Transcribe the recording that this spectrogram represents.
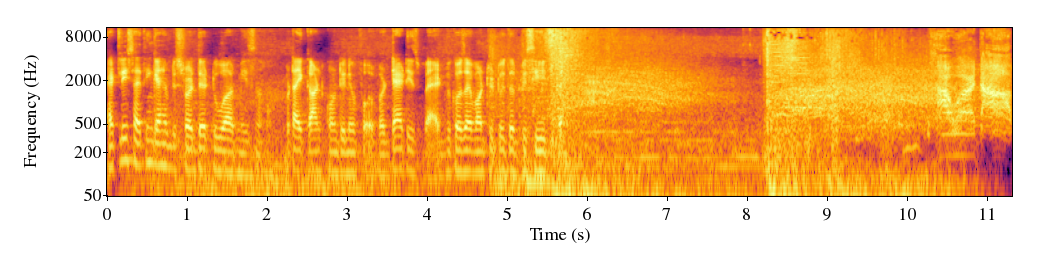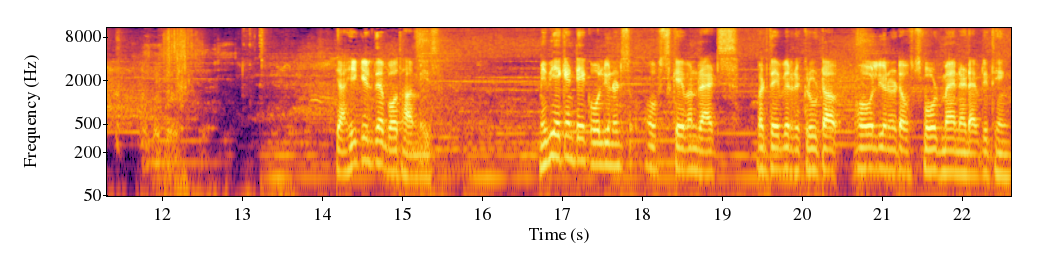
At least I think I have destroyed their two armies now, but I can't continue forward. That is bad because I wanted to just besiege them. Powered up! Yeah, he killed their both armies. Maybe I can take all units of Skaven rats, but they will recruit a whole unit of swordmen and everything.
